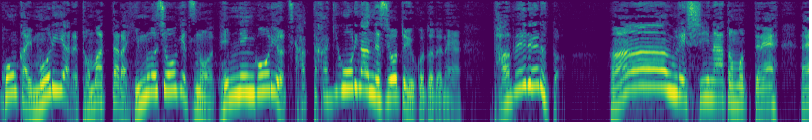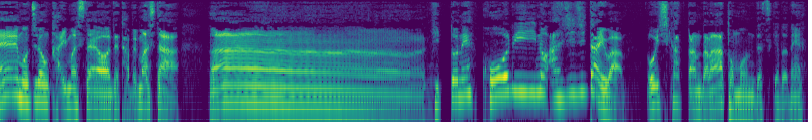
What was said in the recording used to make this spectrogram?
今回森屋で泊まったら氷室正月の天然氷を使ったかき氷なんですよということでね、食べれると。あー、嬉しいなと思ってね。えー、もちろん買いましたよ。で、食べました。あー、きっとね、氷の味自体は美味しかったんだなと思うんですけどね。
